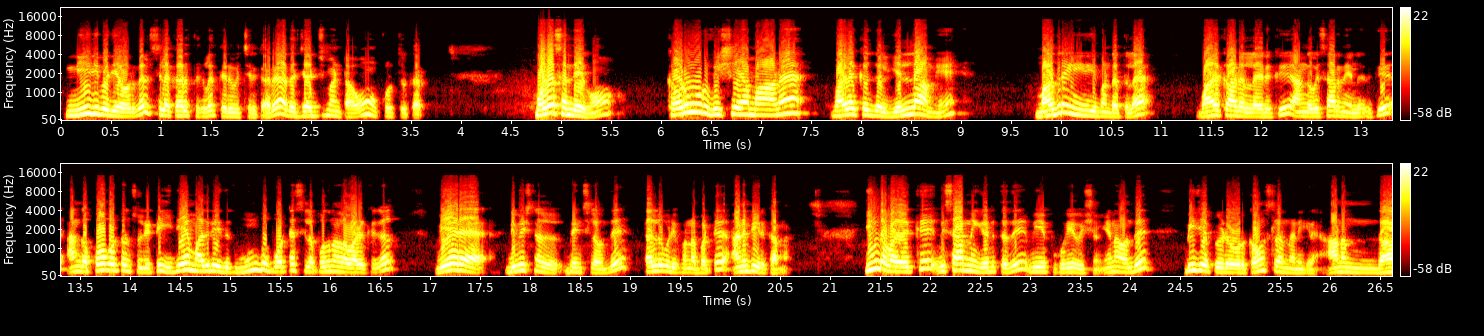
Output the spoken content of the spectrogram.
நீதிபதி அவர்கள் சில கருத்துக்களை தெரிவிச்சிருக்காரு. அதை ஜட்ஜ்மெண்ட்டாகவும் கொடுத்துருக்காரு. முதல் சந்தேகம் கரூர் விஷயமான வழக்குகள் எல்லாமே மதுரை நீதிமன்றத்துல வழக்காடல்ல இருக்கு அங்க விசாரணையில இருக்கு. அங்க போகட்டும்னு சொல்லிட்டு இதே மாதிரி இதுக்கு முன்பு போட்ட சில பொதுநல வழக்குகள் வேற டிவிஷனல் பெஞ்ச்ல வந்து தள்ளுபடி பண்ணப்பட்டு அனுப்பியிருக்காங்க. இந்த வழக்கு விசாரணைக்கு எடுத்தது வியப்புக்குரிய விஷயம். ஏன்னா வந்து பிஜேபியோட ஒரு கவுன்சிலர் நினைக்கிறேன். ஆனந்தா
